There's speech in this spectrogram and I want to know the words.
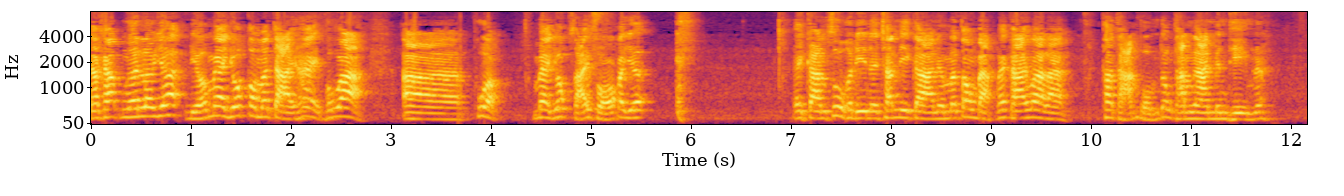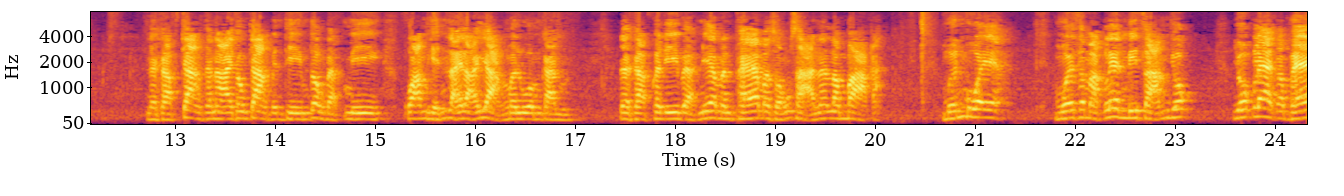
นะครับ เงินเราเยอะเดี๋ยวแม่ยกก็มาจ่ายให้ เพราะว่า อ่าพวกแม่ยกสายฝอก็เยอะไอการสู้คดีในชั้นฎีกาเนี่ยมันต้องแบบคล้ายๆว่าอะไรถ้าถามผมต้องทำงานเป็นทีมนะนะครับ จ้างทนายต้องจ้างเป็นทีมต้องแบบมีความเห็นหลาย ๆ อย่างมารวมกันนะครับ คดีแบบนี้มันแพ้มาสองศาลนะลำบากอะ่ะ เหมือนมวยอะ่ะมวยสมัครเล่นมีสามยก ยกแรกก็แพ้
